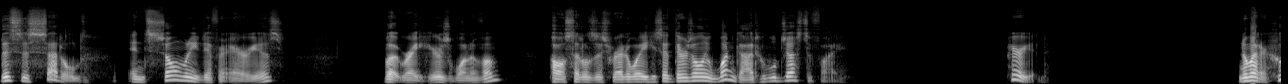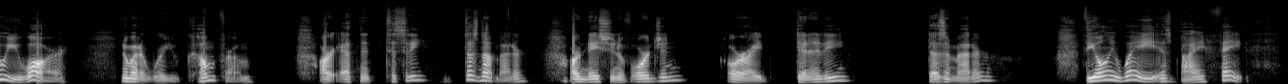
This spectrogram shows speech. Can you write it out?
this is settled in so many different areas, but right here's one of them. Paul settles this right away. He said, There's only one God who will justify. Period. No matter who you are, no matter where you come from, our ethnicity does not matter. Our nation of origin or identity doesn't matter. The only way is by faith.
